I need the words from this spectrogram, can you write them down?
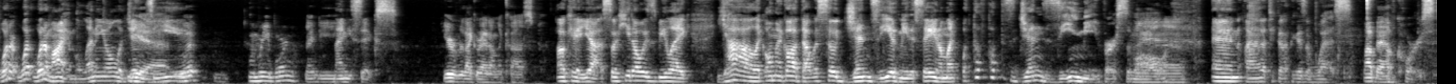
what are, what what am I, a millennial, a Gen yeah. Z? What? When were you born? Ninety. 96. You're like right on the cusp. Okay, yeah. So he'd always be like, yeah, like, oh my god, that was so Gen Z of me to say. And I'm like, what the fuck does Gen Z mean, first of all? Yeah. And I got TikTok because of Wes, My bad. of course.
